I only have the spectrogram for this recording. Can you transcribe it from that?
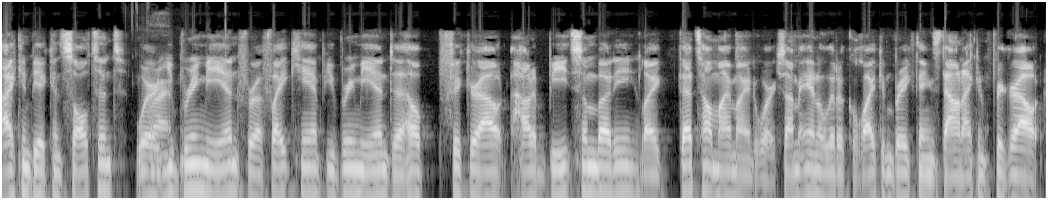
I can be a consultant where right. you bring me in for a fight camp, you bring me in to help figure out how to beat somebody. Like that's how my mind works. I'm analytical. I can break things down. I can figure out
